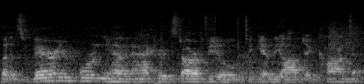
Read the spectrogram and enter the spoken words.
But it's very important you have an accurate star field to give the object context.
